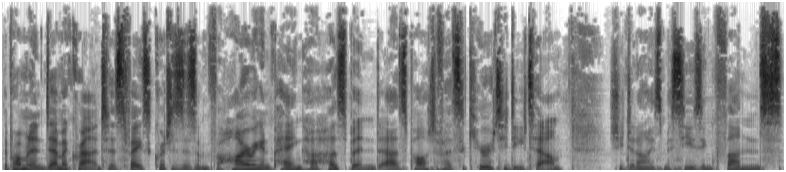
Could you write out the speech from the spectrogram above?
The prominent Democrat has faced criticism for hiring and paying her husband as part of her security detail. She denies misusing funds.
